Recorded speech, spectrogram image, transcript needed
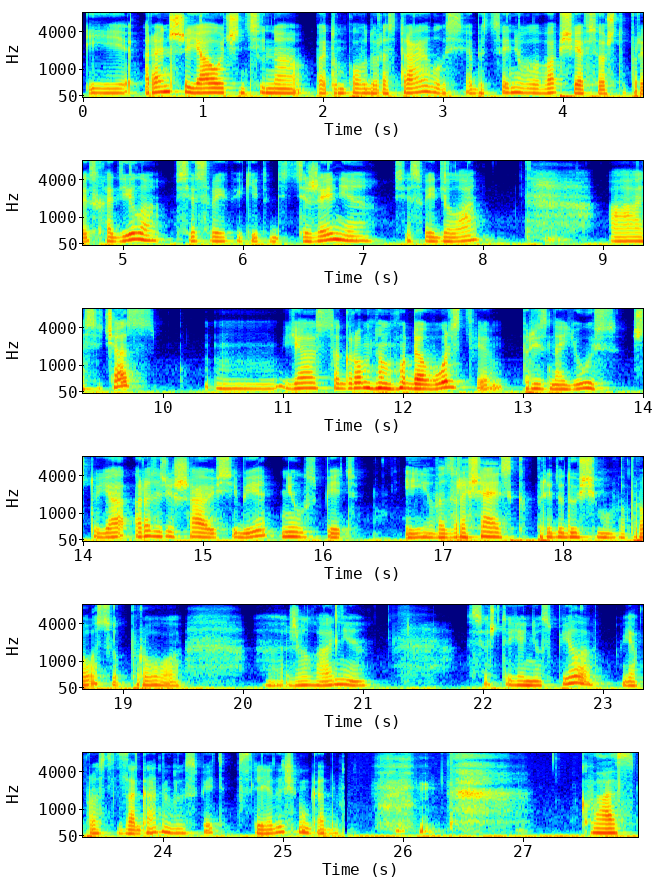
И раньше я очень сильно по этому поводу расстраивалась и обесценивала вообще все, что происходило, все свои какие-то достижения, все свои дела. А сейчас я с огромным удовольствием признаюсь, что я разрешаю себе не успеть. И возвращаясь к предыдущему вопросу про э, желание, все, что я не успела, я просто загадываю успеть в следующем году. Класс.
